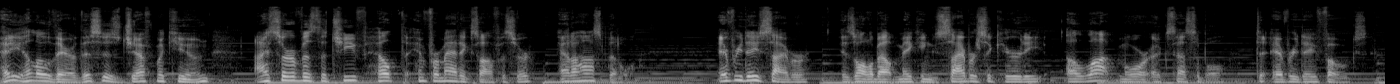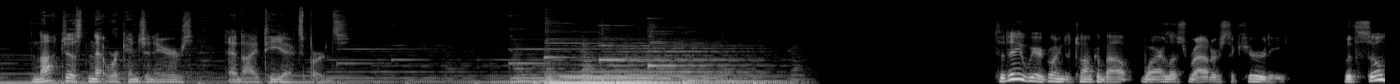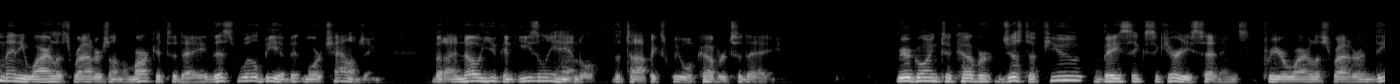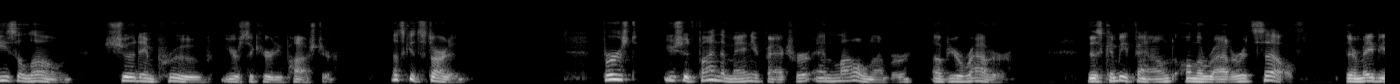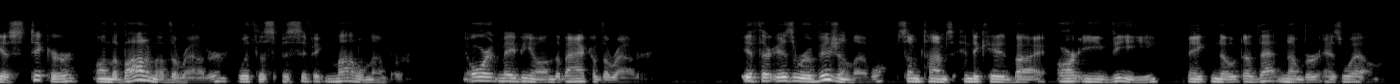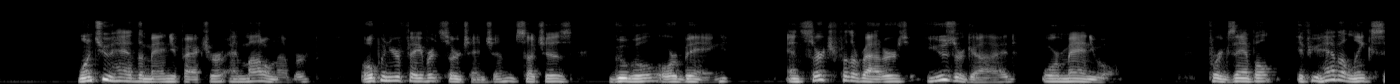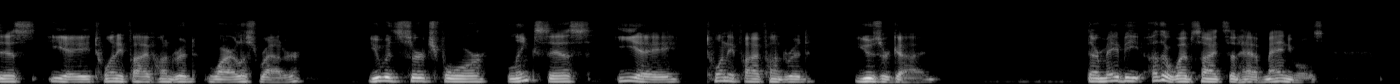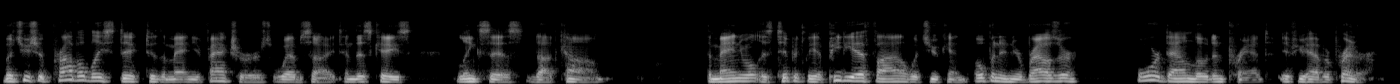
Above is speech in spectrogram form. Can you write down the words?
Hey, hello there. This is Jeff McCune. I serve as the Chief Health Informatics Officer at a hospital. Everyday Cyber is all about making cybersecurity a lot more accessible to everyday folks, not just network engineers and IT experts. Today, we are going to talk about wireless router security. With so many wireless routers on the market today, this will be a bit more challenging, but I know you can easily handle the topics we will cover today. We are going to cover just a few basic security settings for your wireless router, and these alone should improve your security posture. Let's get started. First, you should find the manufacturer and model number of your router. This can be found on the router itself there may be a sticker on the bottom of the router with a specific model number, or it may be on the back of the router. If there is a revision level, sometimes indicated by REV, make note of that number as well. Once you have the manufacturer and model number, open your favorite search engine, such as Google or Bing, and search for the router's user guide or manual. For example, if you have a Linksys EA2500 wireless router, you would search for Linksys EA2500 user guide. There may be other websites that have manuals, but you should probably stick to the manufacturer's website, in this case, linksys.com. The manual is typically a PDF file which you can open in your browser or download and print if you have a printer.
